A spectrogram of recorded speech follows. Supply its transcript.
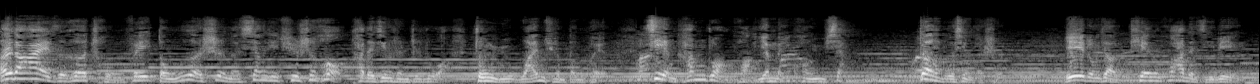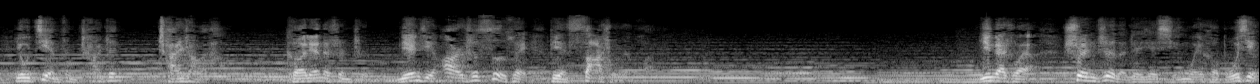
而当爱子和宠妃董鄂氏呢相继去世后，他的精神支柱啊，终于完全崩溃了，健康状况也每况愈下。更不幸的是，一种叫天花的疾病又见缝插针缠上了他。可怜的顺治，年仅二十四岁便撒手人寰。应该说呀，顺治的这些行为和不幸，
